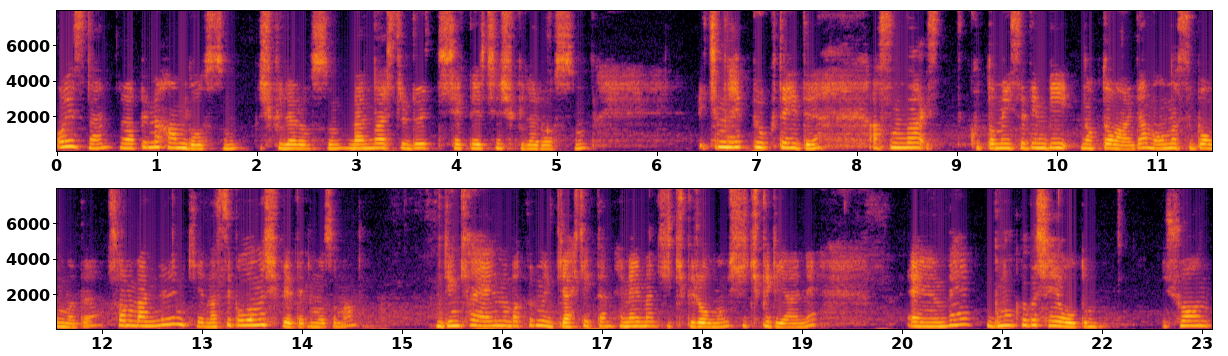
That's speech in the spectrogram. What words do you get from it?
O yüzden Rabbime hamdolsun, şükürler olsun. Bende açtırdığı çiçekler için şükürler olsun. İçimde hep bir ukdeydi. Aslında kutlamayı istediğim bir nokta vardı ama o nasip olmadı. Sonra ben dedim ki nasip olana şükredelim o zaman. Dünkü hayalime baktığımda gerçekten hemen hemen hiçbiri olmamış. Hiçbiri yani. Ee, ve bu noktada şey oldum. Şu an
